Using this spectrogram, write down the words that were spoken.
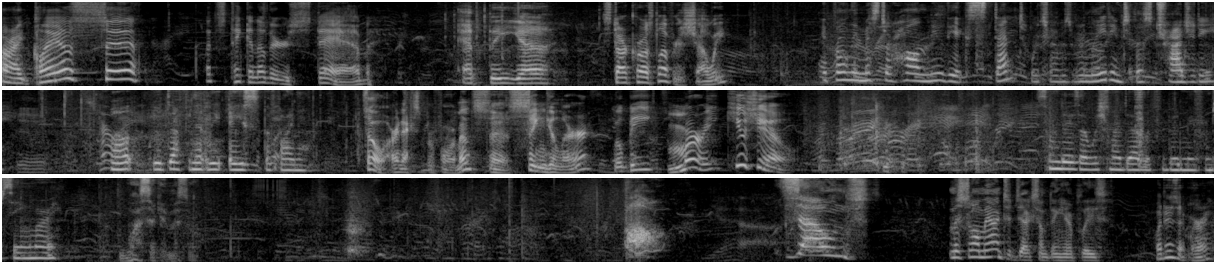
All right, class, uh, let's take another stab at the uh, star-crossed lovers, shall we? If only Mr. Hall knew the extent to which I was relating to this tragedy. Well, you'll definitely ace the final. So, our next performance, uh, singular, will be Murray Cusio. Some days I wish my dad would forbid me from seeing Murray. One second, Miss O. Zounds! Mr. Hall, may I interject something here, please? What is it, Murray?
